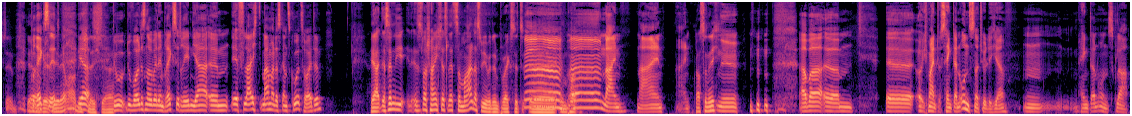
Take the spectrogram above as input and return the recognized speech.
Stimmt. Ja, Brexit. Der, der ja. schlecht, ja. Du, du wolltest noch über den Brexit reden. Ja, ähm, äh, vielleicht machen wir das ganz kurz heute. Ja, das, sind die, das ist wahrscheinlich das letzte Mal, dass wir über den Brexit äh, im Pod- Äh, nein, nein, nein. Glaubst du nicht? Nö. Aber ähm, äh, ich meine, das hängt an uns natürlich, ja. Hm, hängt an uns, klar.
